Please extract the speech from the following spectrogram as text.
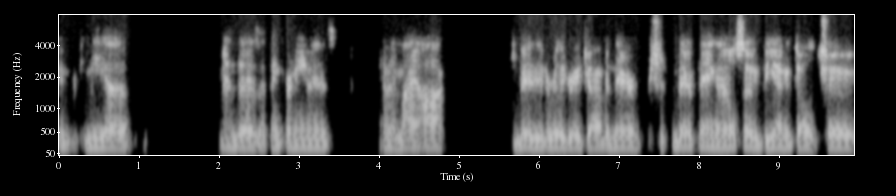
Camila Mendes, I think her name is, and then Maya Hawke they did a really great job in their their thing, and also the young adult show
